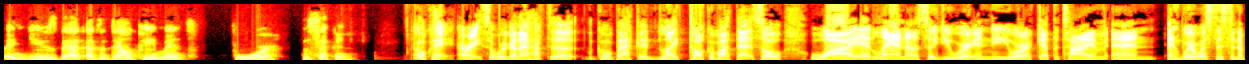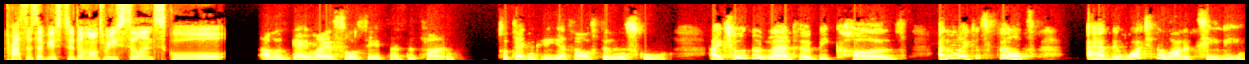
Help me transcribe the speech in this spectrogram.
and used that as a down payment for the second. Okay. All right. So we're going to have to go back and like talk about that. So why Atlanta? So you were in New York at the time and, and where was this in the process of your student loans? Were you still in school? I was getting my associates at the time. So technically, yes, I was still in school. I chose Atlanta because I don't know, I just felt I had been watching a lot of TV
